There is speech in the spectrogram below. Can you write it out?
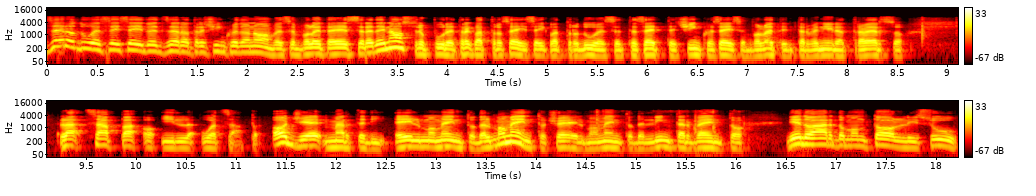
0266203529 se volete essere dei nostri, oppure 346 642 7756 se volete intervenire attraverso la zappa o il WhatsApp. Oggi è martedì, è il momento del momento, cioè il momento dell'intervento di Edoardo Montolli su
